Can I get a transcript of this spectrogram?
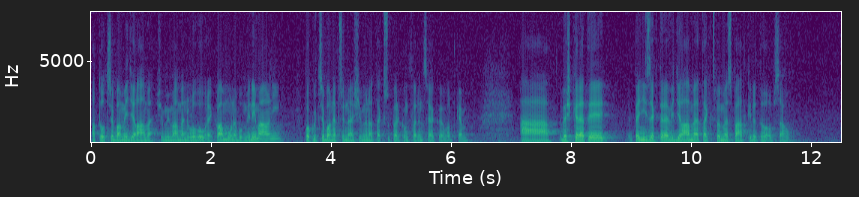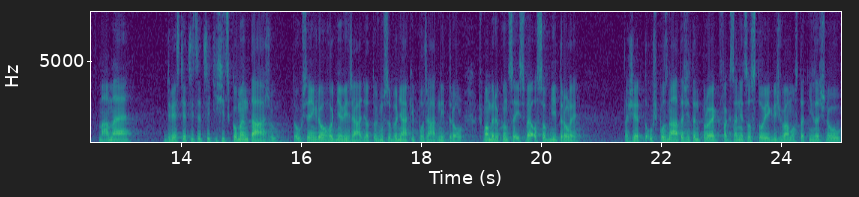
A to třeba my děláme, že my máme nulovou reklamu nebo minimální, pokud třeba nepřednášíme na tak super konferenci, jako je WordCamp. A veškeré ty peníze, které vyděláme, tak cpeme zpátky do toho obsahu. Máme 233 tisíc komentářů. To už se někdo hodně vyřádil, to už musel byl nějaký pořádný troll. Už máme dokonce i své osobní troly. Takže to už poznáte, že ten projekt fakt za něco stojí, když vám ostatní začnou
